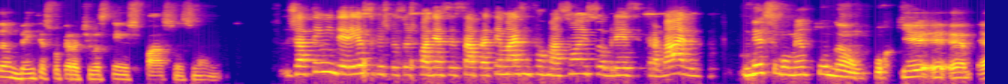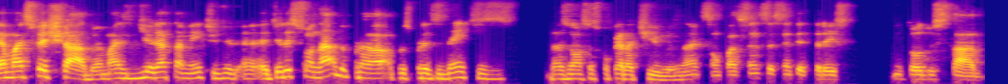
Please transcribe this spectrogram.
também que as cooperativas tenham espaço nesse momento. Já tem um endereço que as pessoas podem acessar para ter mais informações sobre esse trabalho? Nesse momento, não, porque é, é, é mais fechado, é mais diretamente é, é direcionado para os presidentes das nossas cooperativas, né, que são 463 em todo o estado.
